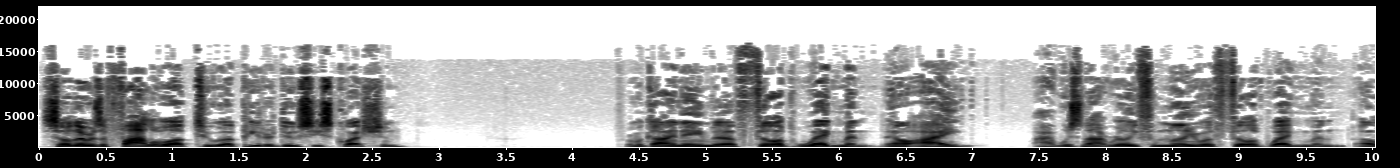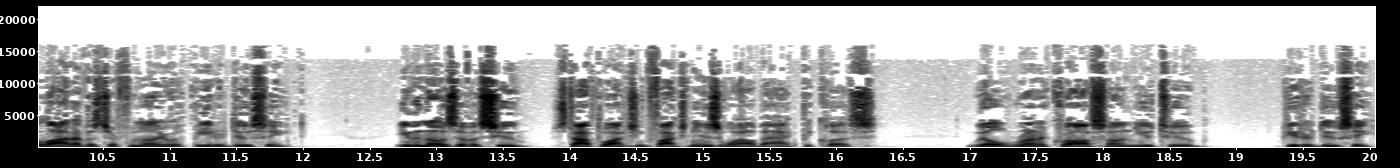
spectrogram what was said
So there was a follow up to uh, Peter Doocy's question from a guy named uh, Philip Wegmann. Now, I I was not really familiar with Philip Wegmann. A lot of us are familiar with Peter Doocy, even those of us who stopped watching Fox News a while back because we'll run across on YouTube Peter Doocy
